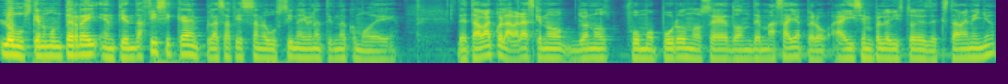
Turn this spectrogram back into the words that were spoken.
lo busqué en Monterrey, en tienda física, en Plaza Fiesta San Agustín, hay una tienda como de de tabaco. La verdad es que no, yo no fumo puro, no sé dónde más haya, pero ahí siempre lo he visto desde que estaba niño.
